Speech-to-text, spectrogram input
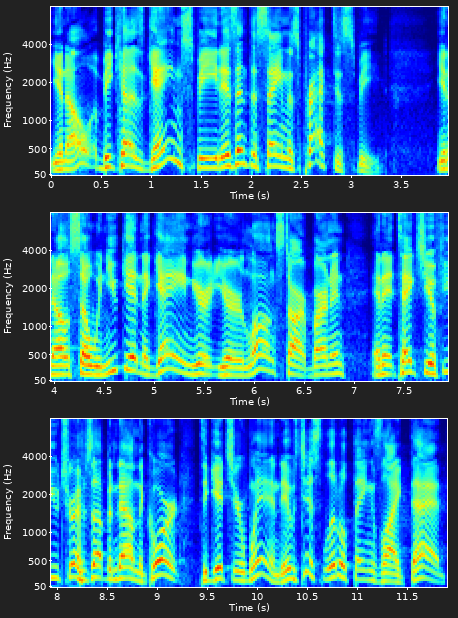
you know, because game speed isn't the same as practice speed. You know, so when you get in a game, your your lungs start burning, and it takes you a few trips up and down the court to get your wind. It was just little things like that.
